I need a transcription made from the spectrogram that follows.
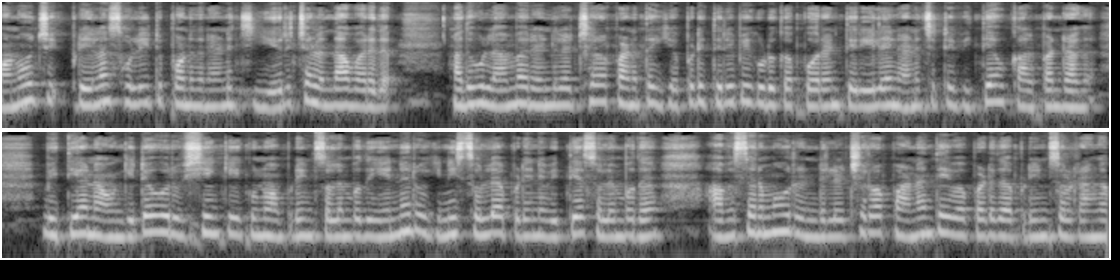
மனோஜ் இப்படியெல்லாம் சொல்லிட்டு போனதை நினச்சி எரிச்சல் தான் வருது. அதுவும் இல்லாமல் ரெண்டு லட்ச ரூபா பணத்தை எப்படி திருப்பி கொடுக்க போகிறேன்னு தெரியல நினச்சிட்டு வித்யாவுக்கு கால் பண்ணுறாங்க வித்யா நான் உங்ககிட்ட ஒரு விஷயம் கேட்கணும் அப்படின்னு சொல்லும்போது என்ன ரோஹினி சொல்லு அப்படின்னு வித்யா சொல்லும்போது அவசரமாக ஒரு ரெண்டு லட்ச ரூபா பணம் தேவைப்படுது அப்படின்னு சொல்கிறாங்க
